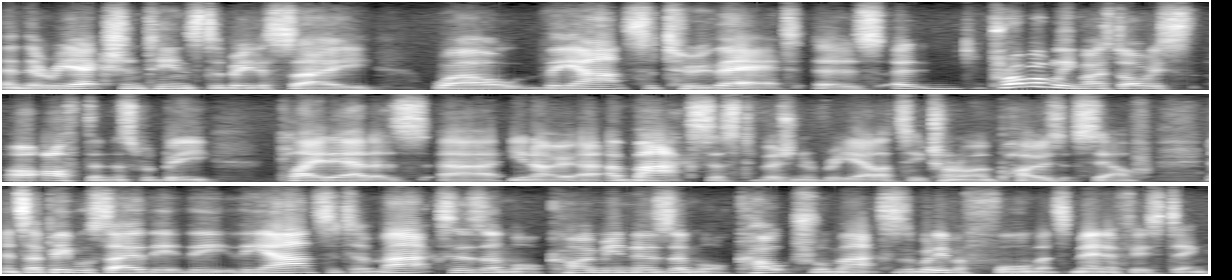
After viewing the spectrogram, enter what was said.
and the reaction tends to be to say, well, the answer to that is uh, probably most obvious. Often this would be played out as uh, you know a, a, Marxist vision of reality trying to impose itself. And so people say the, the the answer to Marxism or communism or cultural Marxism, whatever form it's manifesting,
